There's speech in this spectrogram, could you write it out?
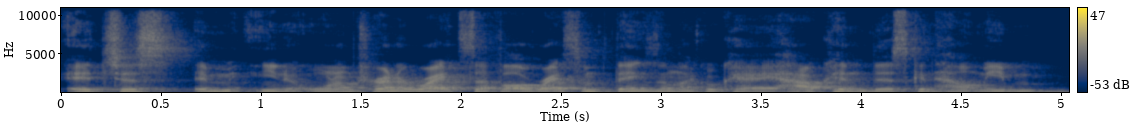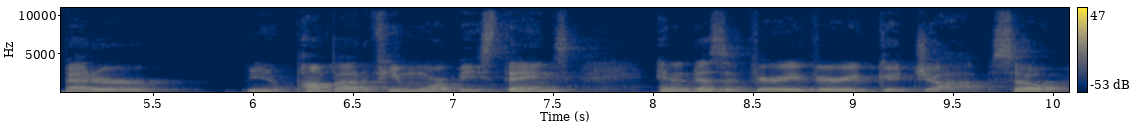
it's just you know when i'm trying to write stuff i'll write some things. I'm like okay how can this can help me better you know pump out a few more of these things? And it does a very very good job. So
